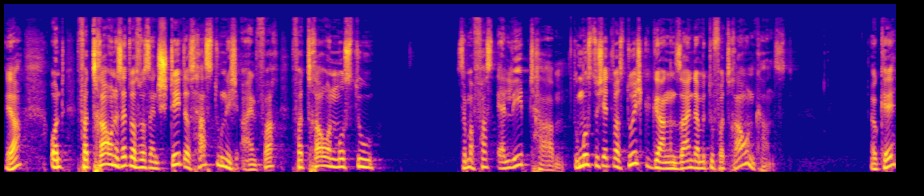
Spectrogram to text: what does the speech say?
Ja? Und Vertrauen ist etwas, was entsteht, das hast du nicht einfach. Vertrauen musst du sag mal, fast erlebt haben. Du musst durch etwas durchgegangen sein, damit du vertrauen kannst. Okay?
